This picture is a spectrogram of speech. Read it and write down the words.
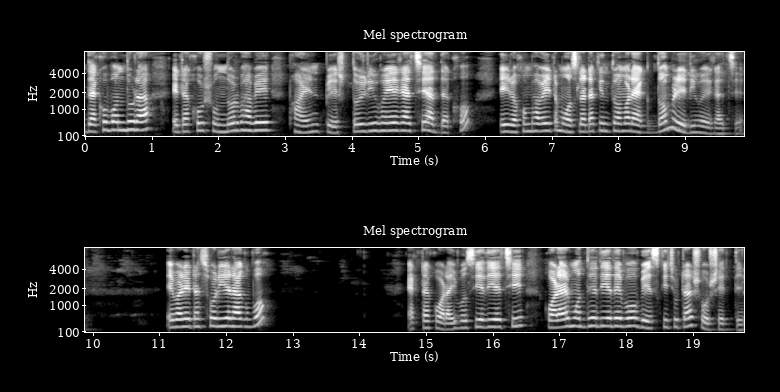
দেখো বন্ধুরা, এটা খুব সুন্দরভাবে ফাইন পেস্ট তৈরি হয়ে গেছে। আর দেখো, এই রকমভাবে এটা মশলাটা কিন্তু আমার একদম রেডি হয়ে গেছে। এবার এটা সরিয়ে রাখব। একটা কড়াই বসিয়ে দিয়েছি। কড়াইয়ের মধ্যে দিয়ে দেব বেশ কিছুটা সর্ষের তেল।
